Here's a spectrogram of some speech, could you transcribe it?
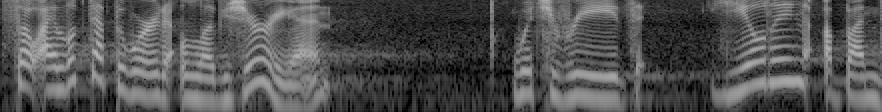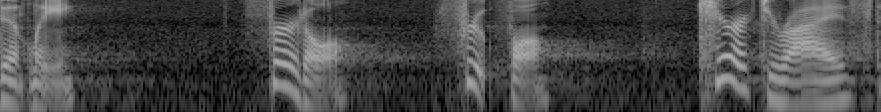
So I looked up the word luxuriant which reads, yielding abundantly, fertile, fruitful, characterized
